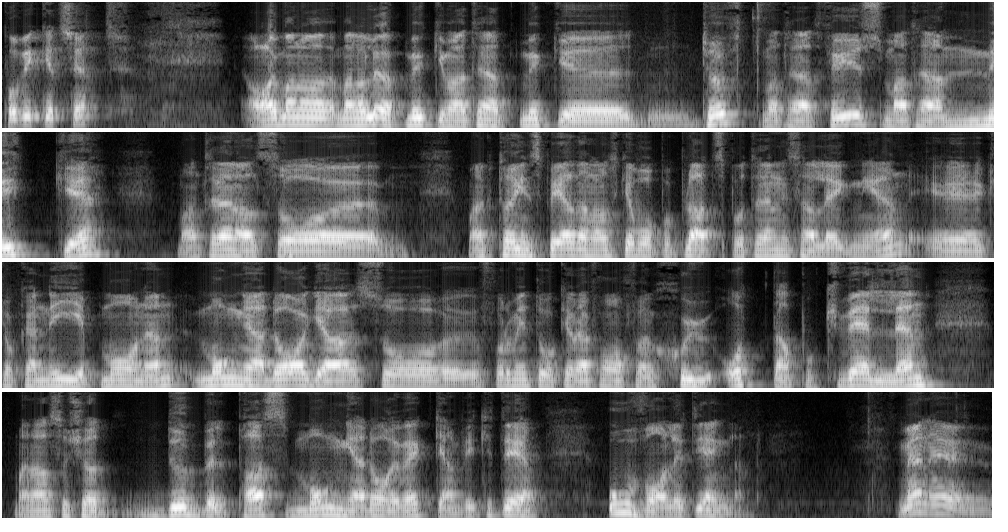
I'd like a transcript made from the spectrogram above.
På vilket sätt? Ja, man har, man har löpt mycket, man har tränat mycket tufft, man har tränat fys, man har tränat mycket. Man tränar alltså eh, man tar in spelarna, de ska vara på plats på träningsanläggningen eh, klockan 9 på morgonen. Många dagar så får de inte åka därifrån förrän 7-8 på kvällen. Man har alltså kört dubbelpass många dagar i veckan, vilket är ovanligt i England. Men eh,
